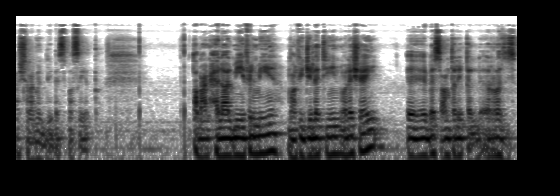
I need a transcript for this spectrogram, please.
10 ملي بس بسيط. طبعا حلال مية في المية ما في جيلاتين ولا شيء. آه، بس عن طريق ال- الرز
